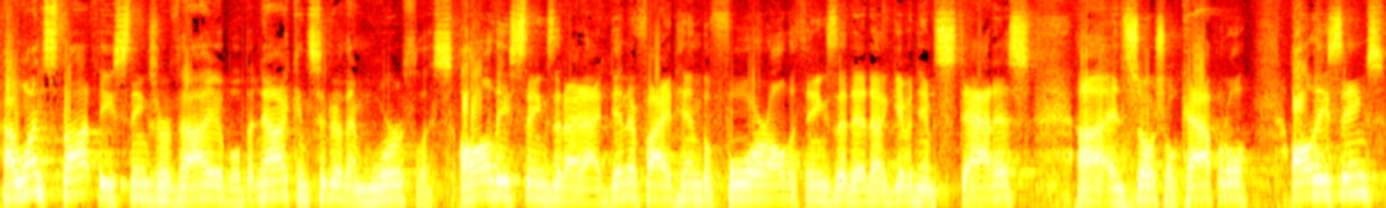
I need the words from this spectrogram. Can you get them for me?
I once thought these things were valuable, but now I consider them worthless. All these things that I had identified him before, all the things that had uh, given him status uh, and social capital, all these things,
